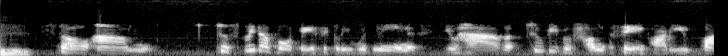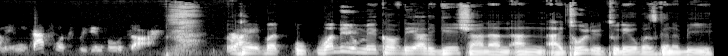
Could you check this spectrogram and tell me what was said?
Mm-hmm. So, um, to split a vote basically would mean you have two people from the same party running. That's what splitting votes are. Right? Okay, but what do you make of the allegation? And, and I told you today was going to be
